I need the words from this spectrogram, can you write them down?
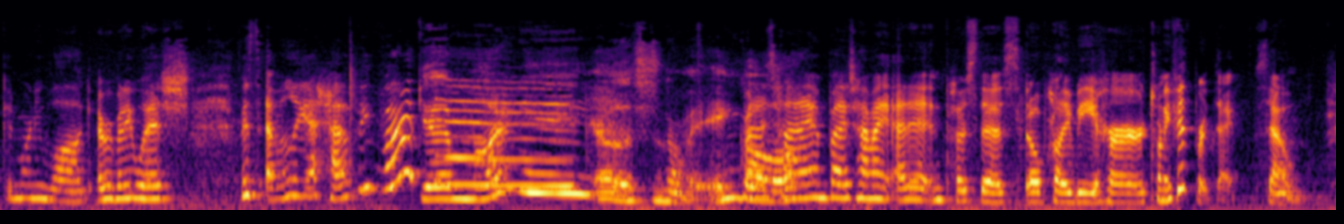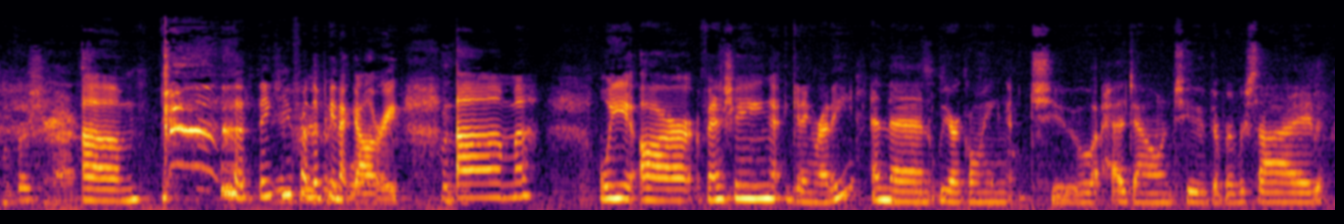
Good morning vlog. Everybody wish Miss Emily a happy birthday. Good morning. Oh, this is not my angle. By the time by the time I edit and post this, it'll probably be her 25th birthday. So, um, thank you from the peanut gallery. Um, we are finishing getting ready, and then we are going to head down to the Riverside,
